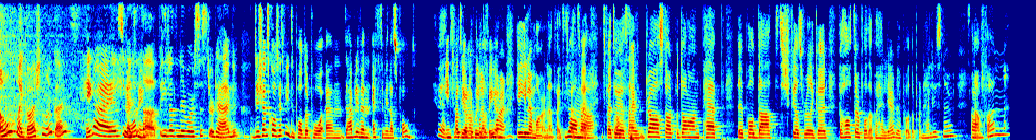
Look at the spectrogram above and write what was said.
Oh my gosh, hello guys. Hej guys, hur Hey mår guys, ni? what's up? Gillade ni vår sister tag? Det känns konstigt att vi inte poddar på en... Det här blev en eftermiddagspodd. Jag vet, Inte för att det gör någon skillnad för er. morgonen. Jag gillar morgonen faktiskt Jag bättre. Inte för att du är så här, bra start på dagen, pepp, vi har poddat, feels really good. Jag hatar att podda på helger, vi har poddat på en helg just nu. Ja. fun.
